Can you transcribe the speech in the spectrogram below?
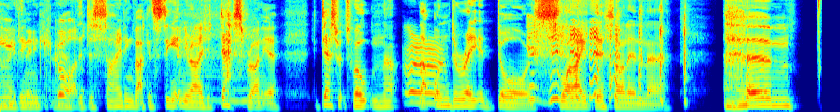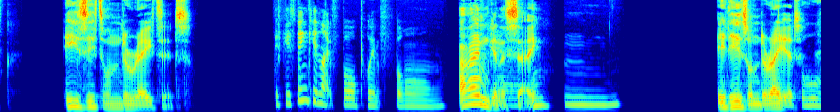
you deciding. I Go have on. the deciding, but I can see it in your eyes. You're desperate, aren't you? You're desperate to open that that underrated door and slide this on in there. Um, is it underrated? If you're thinking like 4.4, I'm gonna Yeah. say mm, it is underrated Ooh,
